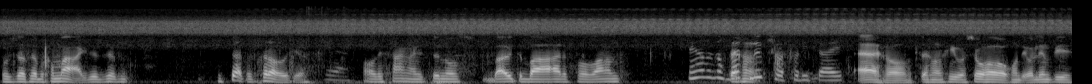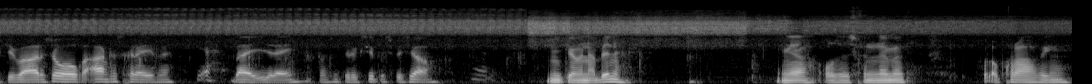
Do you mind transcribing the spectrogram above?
hoe ze dat hebben gemaakt. Dit is ontzettend groot, ja. Ja. Al die gangen en die tunnels, buitenbaden, verwarmd. Ik denk dat het nog best luxe was voor die tijd. Echt wel. De technologie was zo hoog, want die Olympiërs die waren zo hoog aangeschreven Ja. bij iedereen. Dat was natuurlijk super speciaal. Nu kunnen we naar binnen. Ja, alles is genummerd voor opgravingen.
